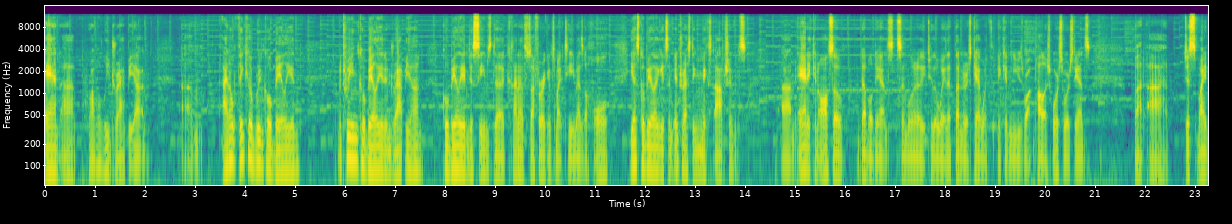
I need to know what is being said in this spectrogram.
and uh, probably Drapion. Um, I don't think he'll bring Cobalion. Between Cobalion and Drapion, Cobalion just seems to kind of suffer against my team as a whole. Yes, Cobalion gets some interesting mixed options Um, and it can also double dance, similarly to the way that Thundurus can with it can use Rock Polish or Swords Dance. But uh, just my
